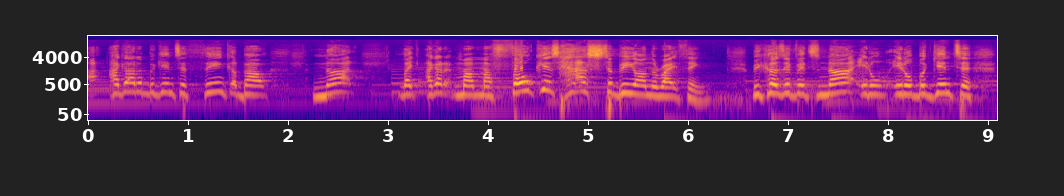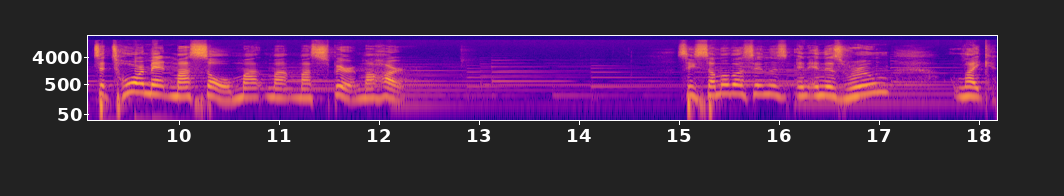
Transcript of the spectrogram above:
I, I got to begin to think about not like I got my, my focus has to be on the right thing. Because if it's not, it'll it'll begin to, to torment my soul, my, my, my spirit, my heart. See, some of us in this in, in this room, like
